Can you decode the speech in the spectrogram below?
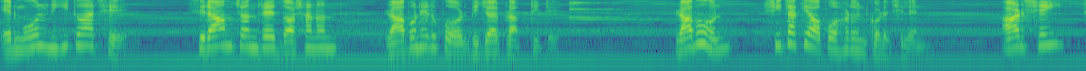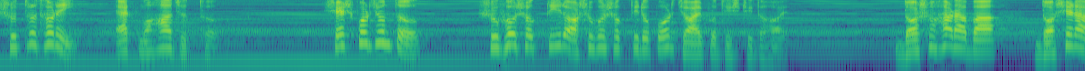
এর মূল নিহিত আছে শ্রীরামচন্দ্রের দশানন রাবণের উপর বিজয় প্রাপ্তিতে রাবণ সীতাকে অপহরণ করেছিলেন আর সেই সূত্র ধরেই এক মহাযুদ্ধ শেষ পর্যন্ত শুভ শক্তির অশুভ শক্তির ওপর জয় প্রতিষ্ঠিত হয়। দশহারা বা দশেরা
